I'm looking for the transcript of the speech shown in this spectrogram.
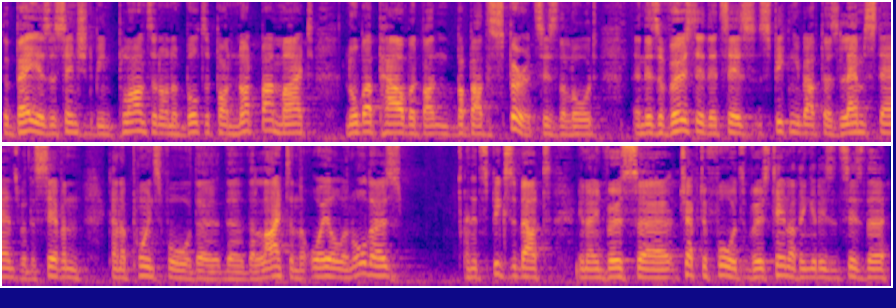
the bay has essentially been planted on and built upon, not by might nor by power, but by, but by the Spirit, says the Lord. And there's a verse there that says, speaking about those lampstands with the seven kind of points for the, the, the light and the oil and all those and it speaks about, you know, in verse uh, chapter four, verse ten, I think it is. It says the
